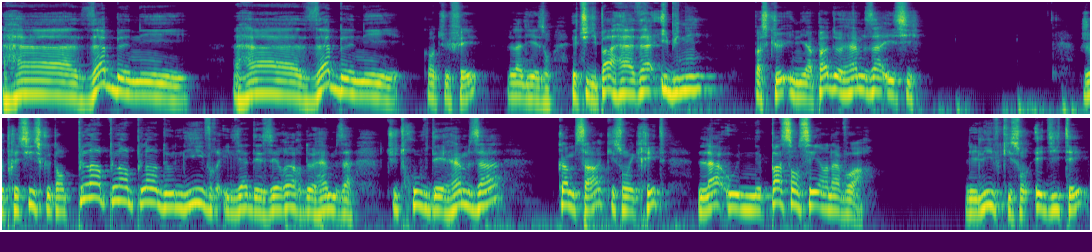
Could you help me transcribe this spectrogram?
hadhabni. Hadhabni quand tu fais la liaison. Et tu dis pas hadha ibni parce qu'il n'y a pas de hamza ici. Je précise que dans plein, plein, plein de livres, il y a des erreurs de Hamza. Tu trouves des Hamza comme ça, qui sont écrites là où il n'est pas censé en avoir. Les livres qui sont édités,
